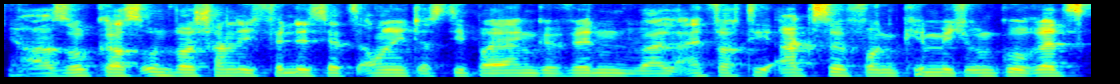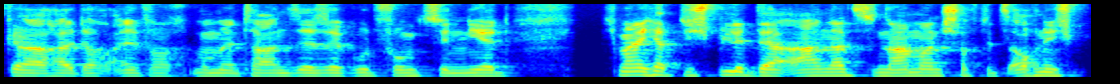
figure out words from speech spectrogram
Ja, so krass unwahrscheinlich finde ich es jetzt auch nicht, dass die Bayern gewinnen, weil einfach die Achse von Kimmich und Goretzka halt auch einfach momentan sehr, sehr gut funktioniert. Ich meine, ich habe die Spiele der A-Nationalmannschaft jetzt auch nicht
